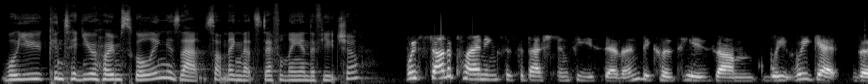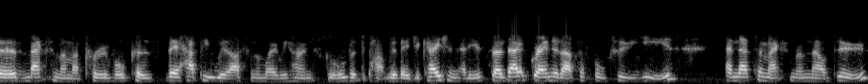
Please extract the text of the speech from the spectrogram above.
will you continue homeschooling? Is that something that's definitely in the future? We've started planning for Sebastian for year seven because his um, we we get the maximum approval because they're happy with us and the way we homeschool the Department of Education that is. So they've granted us a full two years, and that's a maximum they'll do.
